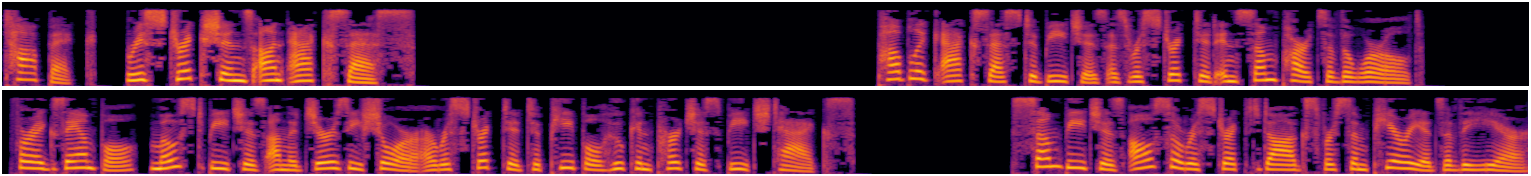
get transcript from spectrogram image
Topic. Restrictions on access Public access to beaches is restricted in some parts of the world. For example, most beaches on the Jersey Shore are restricted to people who can purchase beach tags. Some beaches also restrict dogs for some periods of the year.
